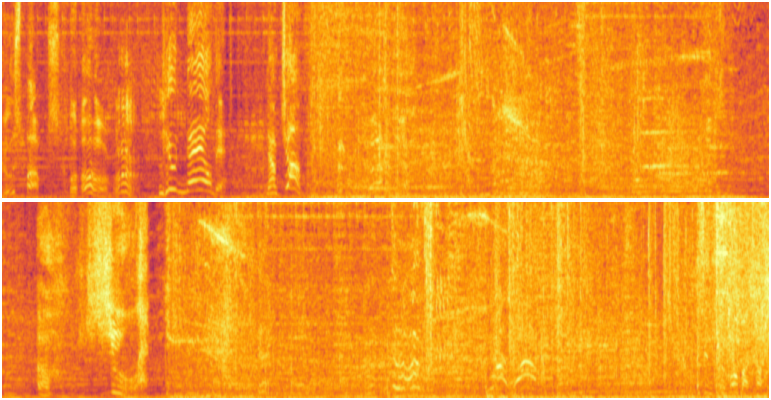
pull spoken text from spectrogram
goosebumps. You nailed it! Now jump! oh, you! Listen to the robot touch.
